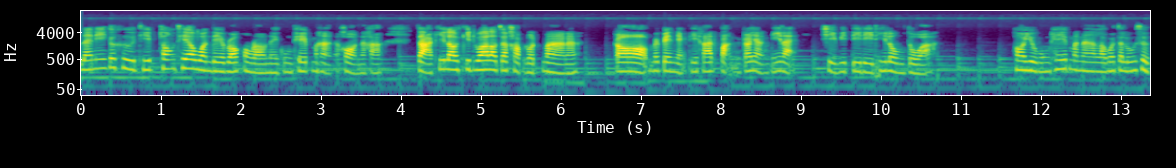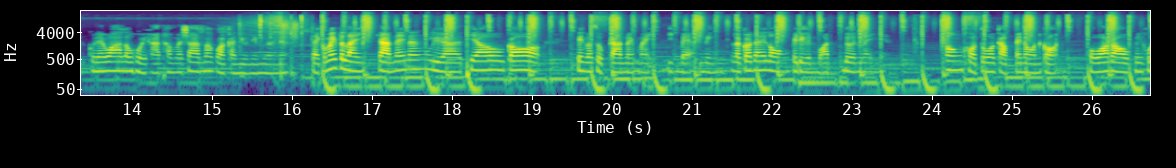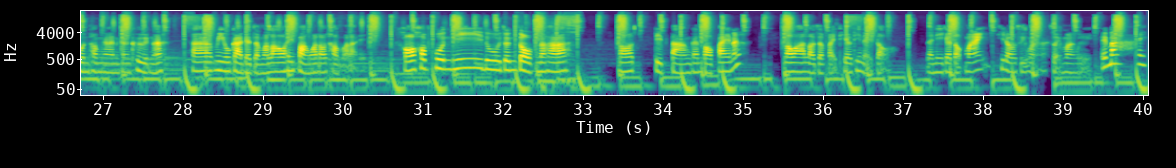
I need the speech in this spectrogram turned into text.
และนี่ก็คือทริปท่องเที่ยว one day rock ของเราในกรุงเทพมหานครนะคะ จากที่เราคิดว่าเราจะขับรถมานะ ก็ไม่เป็นอย่างที่คาดฝันก็อย่างนี้แหละ ชีวิตดีๆที่ลงตัว พออยู่กรุงเทพมานานเราก็จะรู้สึกได้ว่าเราโหยหาธรรมชาติมากกว่าการอยู่ในเมืองนะ แต่ก็ไม่เป็นไร การได้นั่งเรือเที่ยวก็เป็นประสบการณ์ใหม่ๆ อีกแบบหนึ่งแล้วก็ได้ลองไปเดินวัดเดินอะไรเงี้ยต้องขอตัวกลับไปนอนก่อน เพราะว่าเราเป็นคนทำงานกลางคืนนะ ถ้ามีโอกาสเดี๋ยวจะมาเล่าให้ฟังว่าเราทำอะไร ขอขอบคุณที่ดูจนจบนะคะก็ติดตามกันต่อไปนะ เราว่าเราจะไปเที่ยวที่ไหนต่อ และนี่ก็ดอกไม้ที่เราซื้อมาสวยมากเลย บ๊ายบาย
